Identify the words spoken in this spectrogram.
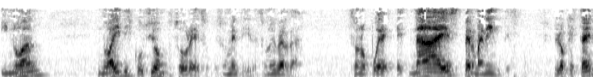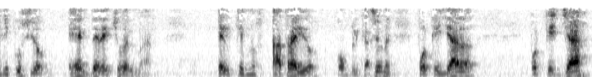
y no han no hay discusión sobre eso. Eso es mentira, eso no es verdad. Eso no puede eh, nada es permanente. Lo que está en discusión es el derecho del mar, el que nos ha traído complicaciones, porque ya porque ya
